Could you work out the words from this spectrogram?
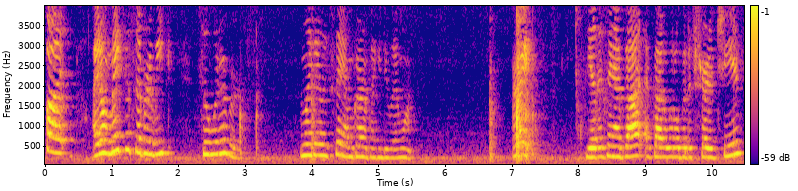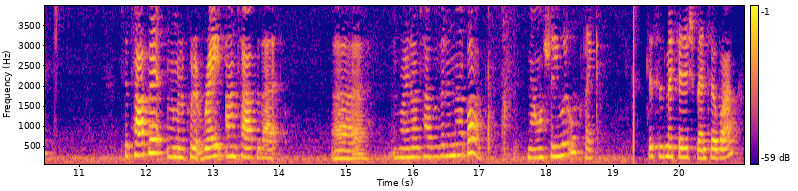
but I don't make this every week, so whatever. And like I like say, I'm grown up, I can do what I want. All right. The other thing I've got, I've got a little bit of shredded cheese to top it, and I'm to put it right on top of that, uh, right on top of it in that box. Now I'll show you what it looks like. This is my finished bento box.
